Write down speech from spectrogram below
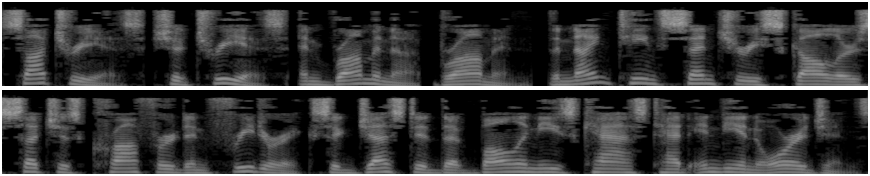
Satriyas Kshatriyas, and Brahmana Brahmin. .The 19th-century scholars such as Crawfurd and Friederich suggested that Balinese caste had Indian origins,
